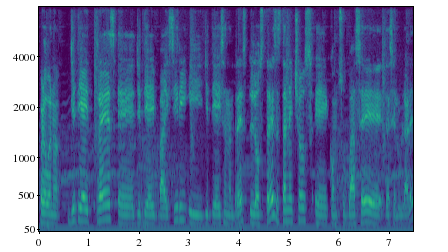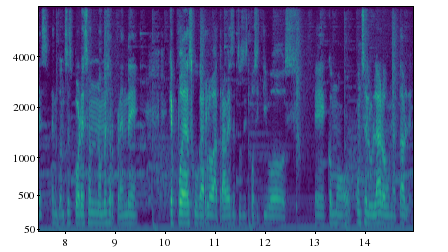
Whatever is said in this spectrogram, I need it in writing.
Pero bueno, GTA 3, eh, GTA Vice City y GTA San Andrés, los tres están hechos eh, con su base de celulares. Entonces, por eso no me sorprende que puedas jugarlo a través de tus dispositivos eh, como un celular o una tablet.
